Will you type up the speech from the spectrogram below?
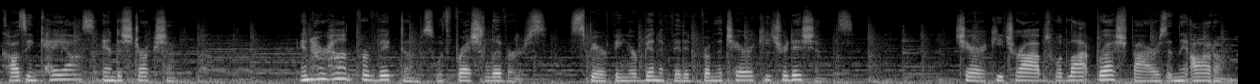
causing chaos and destruction. In her hunt for victims with fresh livers, Spearfinger benefited from the Cherokee traditions. Cherokee tribes would light brush fires in the autumn,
